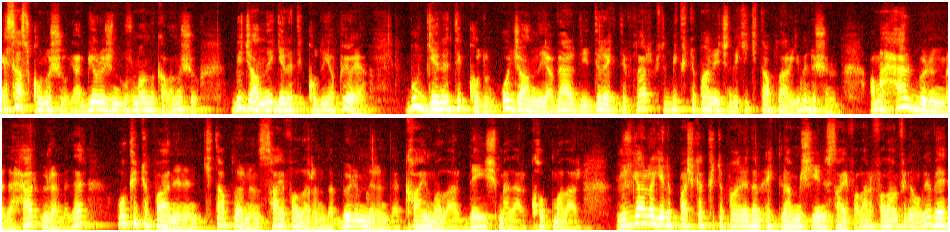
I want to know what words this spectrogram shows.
Esas konu şu, yani biyolojinin uzmanlık alanı şu. Bir canlıyı genetik kodu yapıyor ya. Bu genetik kodun o canlıya verdiği direktifler işte bir kütüphane içindeki kitaplar gibi düşünün. Ama her bölünmede, her üremede o kütüphanenin kitaplarının sayfalarında, bölümlerinde kaymalar, değişmeler, kopmalar, rüzgarla gelip başka kütüphaneden eklenmiş yeni sayfalar falan filan oluyor ve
